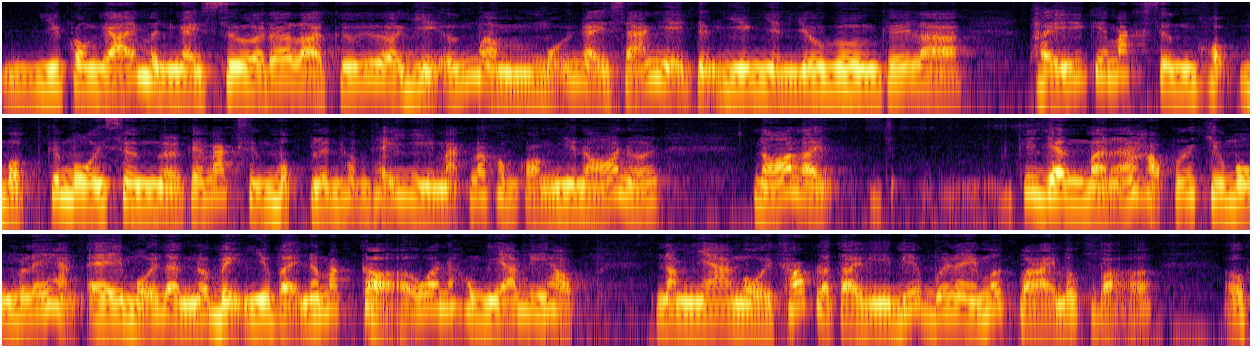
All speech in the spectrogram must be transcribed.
như con gái mình ngày xưa đó là cứ ờ, dị ứng mà mỗi ngày sáng dậy tự nhiên nhìn vô gương cái là thấy cái mắt sưng hộp một cái môi sưng rồi cái mắt sưng bục lên không thấy gì mặt nó không còn như nó nữa. Nó là cái dân mà nó học nó chuyên môn nó lấy hạng E mỗi lần nó bị như vậy nó mắc cỡ quá nó không dám đi học. Nằm nhà ngồi khóc là tại vì biết bữa nay mất bài mất vở. Ok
